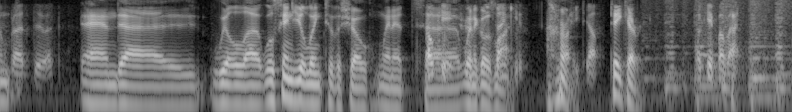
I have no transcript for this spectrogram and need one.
And- glad to do it. And uh, we'll uh, we'll send you a link to the show when it uh, Okay, when it goes thank live. you. All right. Yep. Take care. Okay, bye bye.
